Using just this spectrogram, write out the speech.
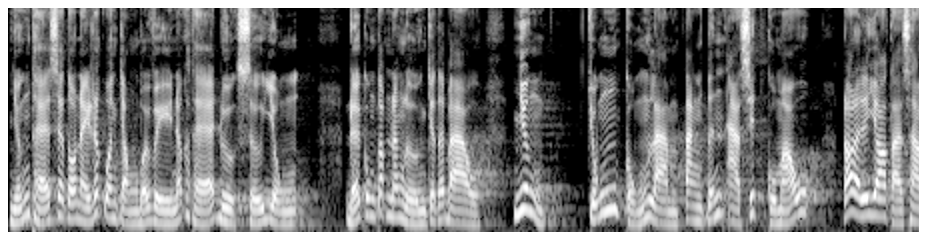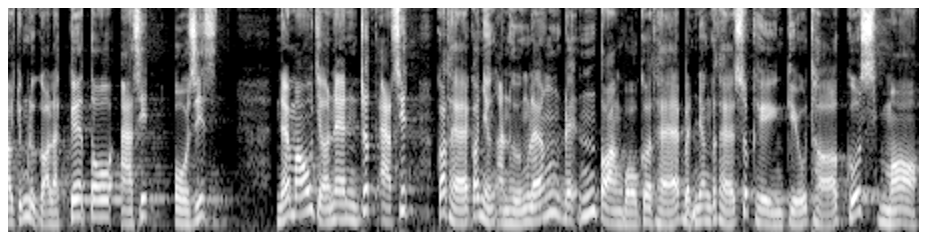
Những thể ceton này rất quan trọng bởi vì nó có thể được sử dụng để cung cấp năng lượng cho tế bào, nhưng chúng cũng làm tăng tính axit của máu. Đó là lý do tại sao chúng được gọi là ketoacidosis. Nếu máu trở nên rất axit, có thể có những ảnh hưởng lớn đến toàn bộ cơ thể. Bệnh nhân có thể xuất hiện kiểu thở Kussmaul,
